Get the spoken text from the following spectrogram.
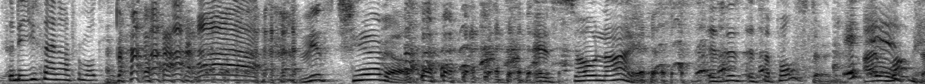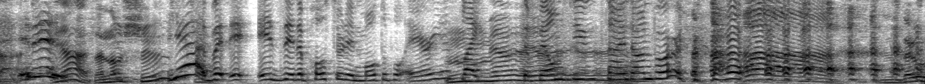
So did you sign on for multiple? this chair though is so nice. Is this? It's upholstered. I is. love that. It is. Yes, and those shoes. yeah, but it, is it upholstered in multiple areas, like Mm, yeah, the yeah, films yeah, you signed on for? Zoom,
